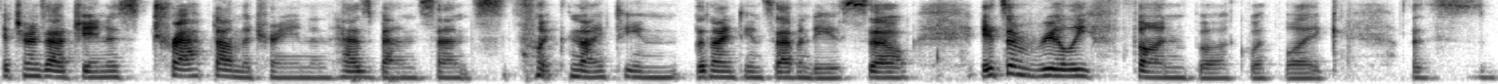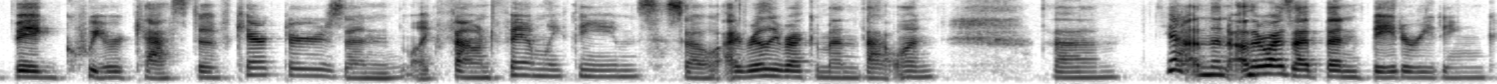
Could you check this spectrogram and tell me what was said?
it turns out Jane is trapped on the train and has been since like nineteen the nineteen seventies. So it's a really fun book with like this big queer cast of characters and like found family themes. So I really recommend that one. Um, yeah, and then otherwise, I've been beta reading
